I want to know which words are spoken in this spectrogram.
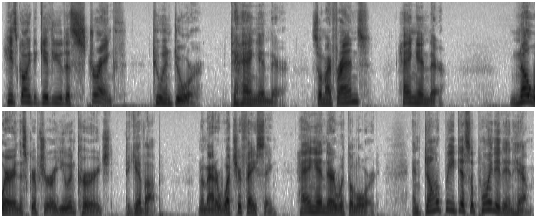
He's going to give you the strength to endure, to hang in there. So, my friends, hang in there. Nowhere in the scripture are you encouraged to give up. No matter what you're facing, hang in there with the Lord. And don't be disappointed in Him.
